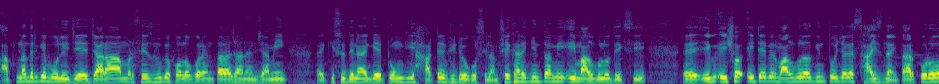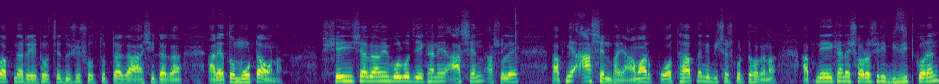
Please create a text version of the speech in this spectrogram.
আপনাদেরকে বলি যে যারা আমার ফেসবুকে ফলো করেন, তারা জানেন যে আমি কিছুদিন আগে টঙ্গি হাটের ভিডিও করছিলাম। সেখানে কিন্তু আমি এই মালগুলো দেখছি। এই- সব এই টাইপের মালগুলো কিন্তু ওই জায়গায় সাইজ নাই। তারপরেও আপনার রেট হচ্ছে দুশো সত্তর টাকা, আশি টাকা, আর এত মোটাও না। সেই হিসাবে আমি বলব যে এখানে আসেন। আসলে আপনি আসেন ভাই। আমার কথা আপনাকে বিশ্বাস করতে হবে না। আপনি এখানে সরাসরি ভিজিট করেন।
